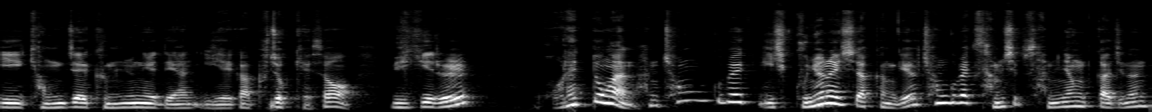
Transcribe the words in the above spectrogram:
이 경제 금융에 대한 이해가 부족해서 위기를 오랫동안 한 1929년에 시작한 게요. 1933년까지는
